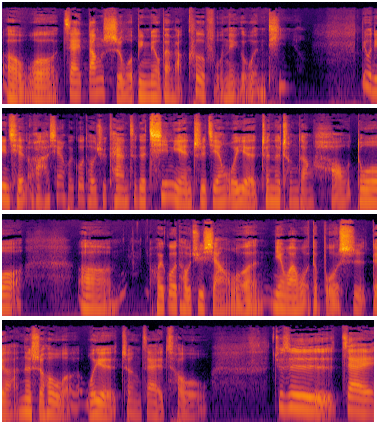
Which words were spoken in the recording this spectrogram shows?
呃，我在当时我并没有办法克服那个问题。六年前的话，现在回过头去看，这个七年之间，我也真的成长好多，呃。回过头去想，我念完我的博士，对啊，那时候我我也正在筹，就是在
